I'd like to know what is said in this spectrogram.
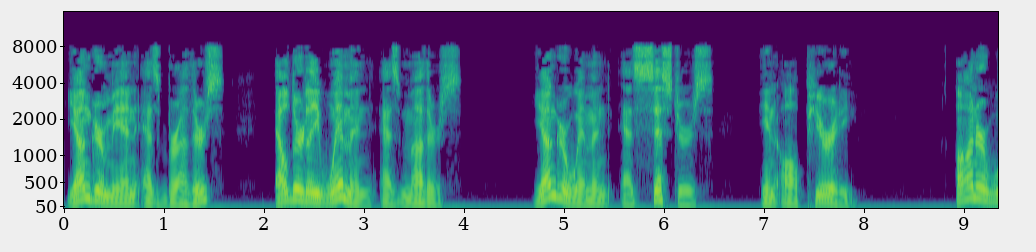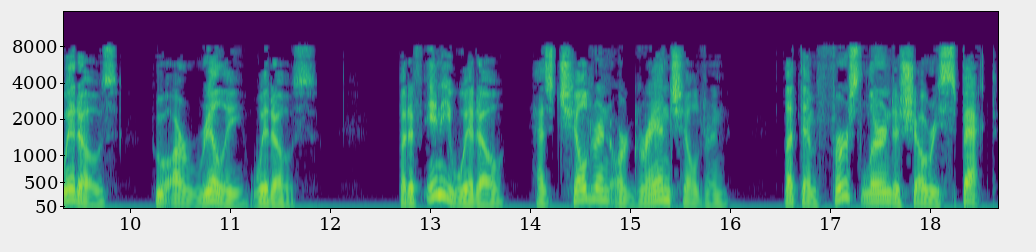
younger men as brothers, elderly women as mothers, younger women as sisters in all purity. Honor widows who are really widows. But if any widow has children or grandchildren, let them first learn to show respect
